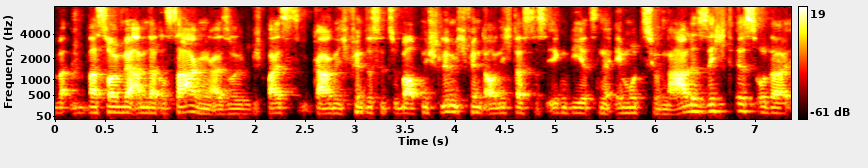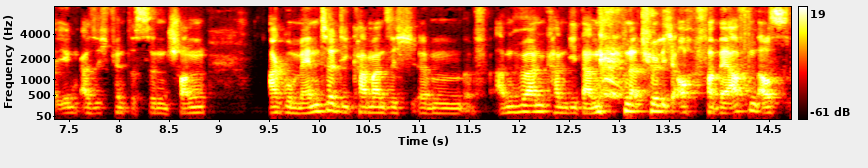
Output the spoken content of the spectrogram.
was sollen wir anderes sagen? Also ich weiß gar nicht, ich finde das jetzt überhaupt nicht schlimm. Ich finde auch nicht, dass das irgendwie jetzt eine emotionale Sicht ist oder irgend, also ich finde, das sind schon Argumente, die kann man sich ähm, anhören, kann die dann natürlich auch verwerfen aus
